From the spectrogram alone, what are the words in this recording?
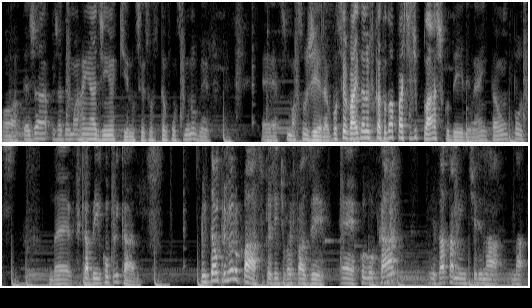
ó, até já, já deu uma arranhadinha aqui, não sei se vocês estão conseguindo ver é, uma sujeira, você vai danificar toda a parte de plástico dele, né? Então, putz, né, fica bem complicado. Então, o primeiro passo que a gente vai fazer é colocar exatamente ele na, na,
